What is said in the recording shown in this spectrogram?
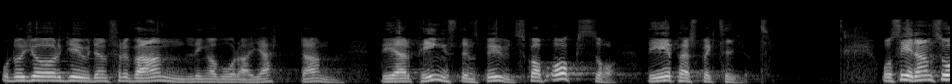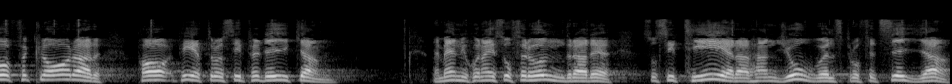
och då gör Gud en förvandling av våra hjärtan. Det är pingstens budskap också. Det är perspektivet. Och sedan så förklarar Petrus i predikan när människorna är så förundrade så citerar han Joels profetia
